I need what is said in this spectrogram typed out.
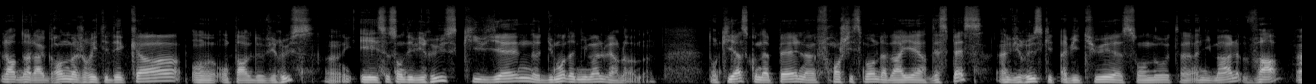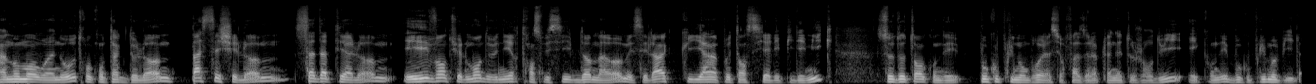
Alors, dans la grande majorité des cas, on, parle de virus, hein, et ce sont des virus qui viennent du monde animal vers l'homme. Donc il y a ce qu'on appelle un franchissement de la barrière d'espèce. Un virus qui est habitué à son hôte animal va, à un moment ou un autre, au contact de l'homme, passer chez l'homme, s'adapter à l'homme et éventuellement devenir transmissible d'homme à homme. Et c'est là qu'il y a un potentiel épidémique, ce d'autant qu'on est beaucoup plus nombreux à la surface de la planète aujourd'hui et qu'on est beaucoup plus mobile.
